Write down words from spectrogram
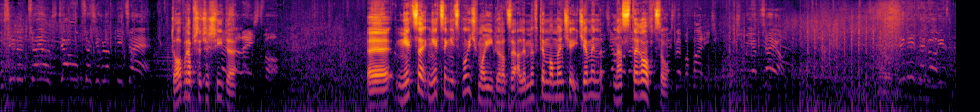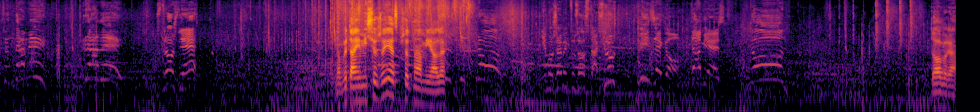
Musimy przejąć działo przeciwlotnicze! Dobra, przecież idę. Szaleństwo. E, nie, chcę, nie chcę nic mówić, moi drodzy, ale my w tym momencie idziemy n- na sterowcu. Nieźle popalić. Musimy je przejąć. Nie widzę go! Jest przed nami! Rany! Ostrożnie. No wydaje mi się, że jest przed nami, ale... Dobra.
